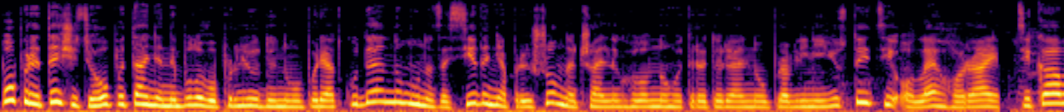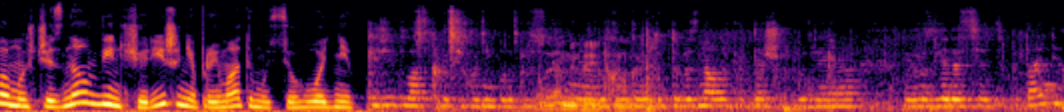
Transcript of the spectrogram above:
Попри те, що цього питання не було в оприлюдненому порядку денному, на засідання прийшов начальник головного територіального управління юстиції Олег Горай. Цікавимо, чи знав він, що рішення прийматимуть сьогодні. Скажіть, будь ласка, ви сьогодні були присутні на виконкомі, тобто ви знали про те, що буде розглядатися це питання?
